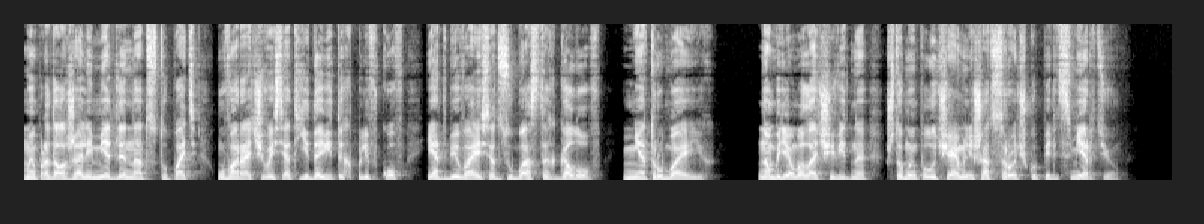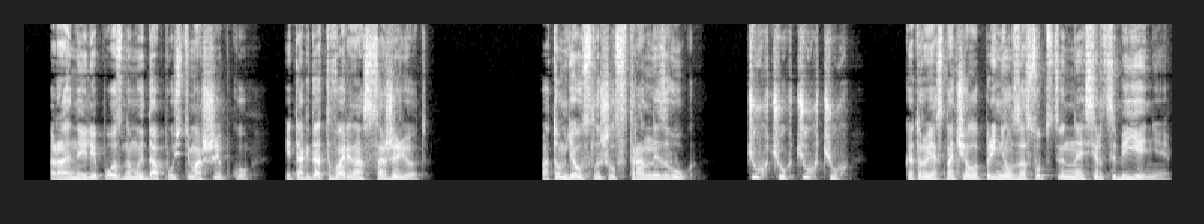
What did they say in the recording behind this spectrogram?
Мы продолжали медленно отступать, уворачиваясь от ядовитых плевков и отбиваясь от зубастых голов, не отрубая их. Но мне было очевидно, что мы получаем лишь отсрочку перед смертью. Рано или поздно мы допустим ошибку, и тогда тварь нас сожрет. Потом я услышал странный звук. Чух-чух-чух-чух, который я сначала принял за собственное сердцебиение.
